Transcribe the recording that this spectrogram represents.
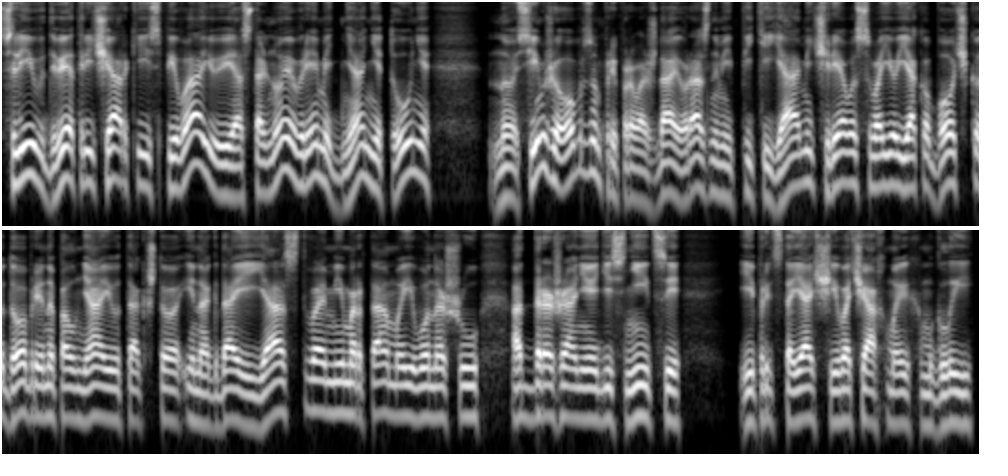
слив две-три чарки испеваю, и остальное время дня не туне, но сим же образом припровождаю разными питьями чрево свое, яко бочка добре наполняю, так что иногда и яство мимо рта моего ношу от дрожания десницы — и предстоящей в очах моих мглы.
